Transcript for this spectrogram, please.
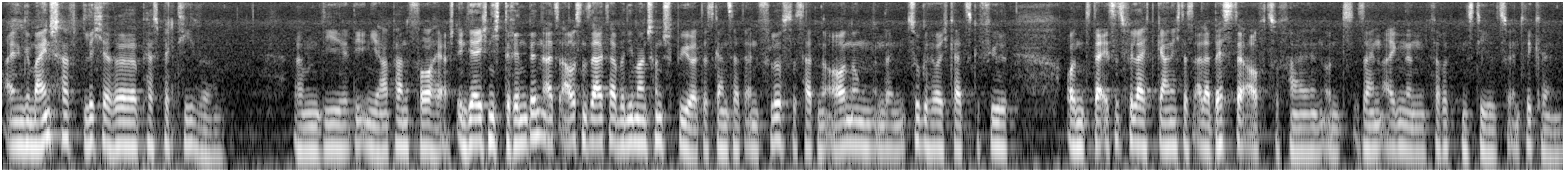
eine gemeinschaftlichere Perspektive, ähm, die, die in Japan vorherrscht, in der ich nicht drin bin als Außenseiter, aber die man schon spürt. Das Ganze hat einen Fluss, es hat eine Ordnung und ein Zugehörigkeitsgefühl. Und da ist es vielleicht gar nicht das Allerbeste aufzufallen und seinen eigenen verrückten Stil zu entwickeln.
